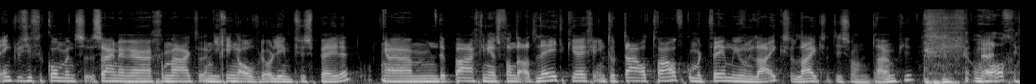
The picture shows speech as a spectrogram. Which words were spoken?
inclusief de comments zijn er uh, gemaakt en die gingen over de Olympische Spelen. Um, de pagina's van de atleten kregen in totaal 12,2 miljoen likes. Likes, dat is zo'n duimpje. Omhoog. Uh,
